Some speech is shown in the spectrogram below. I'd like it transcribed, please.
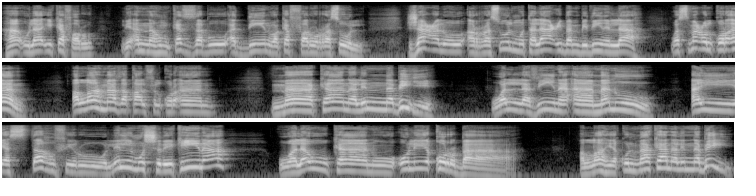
هؤلاء كفروا لأنهم كذبوا الدين وكفروا الرسول. جعلوا الرسول متلاعبا بدين الله. واسمعوا القرآن. الله ماذا قال في القرآن؟ ما كان للنبي والذين آمنوا أن يستغفروا للمشركين ولو كانوا أولي قربى. الله يقول ما كان للنبي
